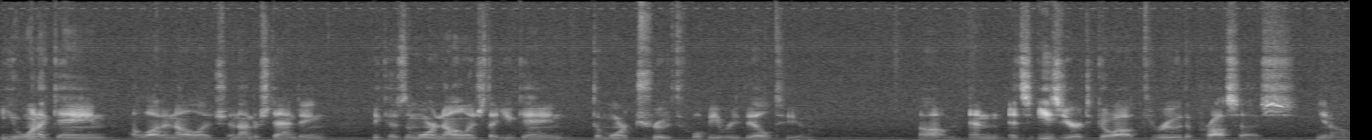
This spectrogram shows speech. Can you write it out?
you want to gain a lot of knowledge and understanding because the more knowledge that you gain, the more truth will be revealed to you. Um, and it's easier to go out through the process, you know,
